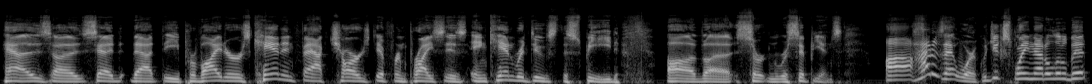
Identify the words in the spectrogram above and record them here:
has uh, said that the providers can, in fact, charge different prices and can reduce the speed of uh, certain recipients. Uh, how does that work? Would you explain that a little bit?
